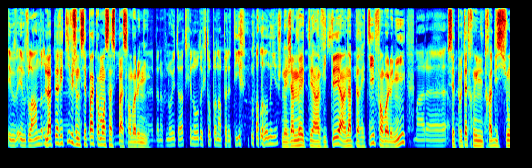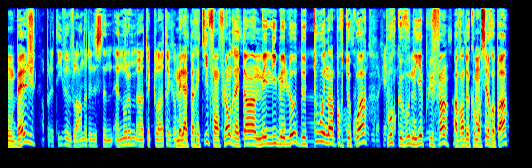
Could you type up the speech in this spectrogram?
in, in Vlaanderen. L'apéritif, je ne sais pas comment ça se passe en Wallonie. Ben. Je n'ai jamais été invité à un apéritif en Wallonie. Uh, c'est peut-être une tradition belge. Mais l'apéritif en Flandre est un méli-mélo de tout et n'importe quoi pour que vous n'ayez plus faim avant de commencer le repas.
